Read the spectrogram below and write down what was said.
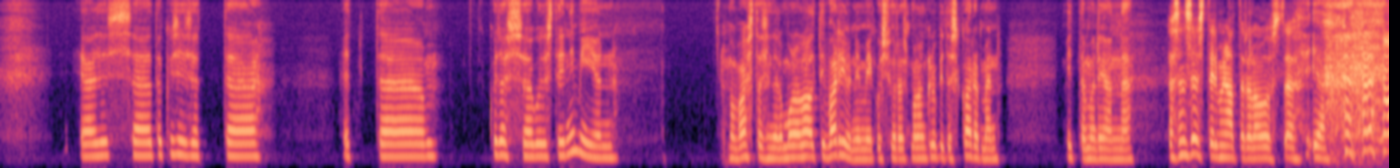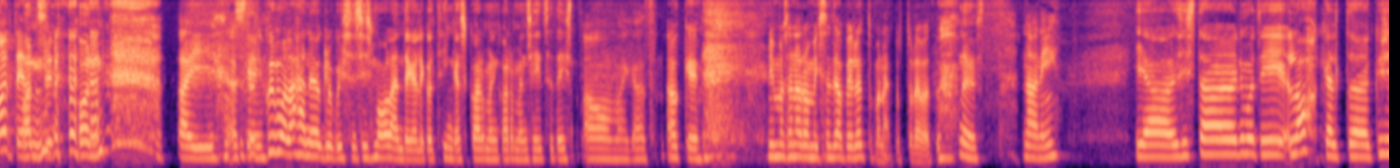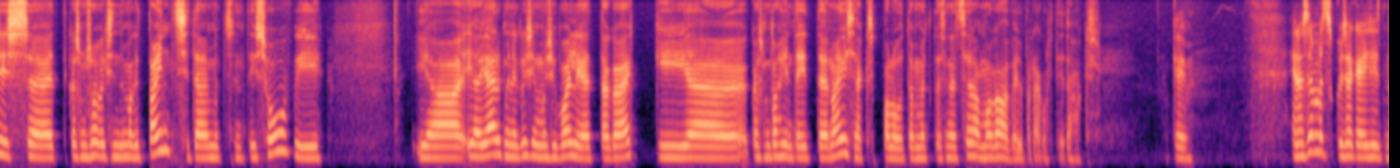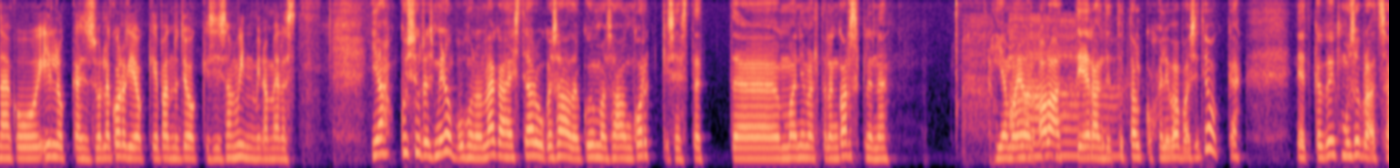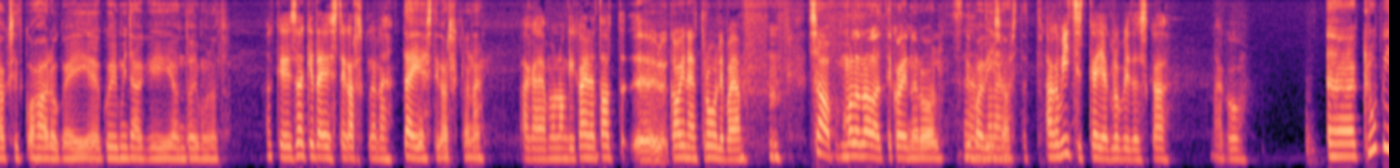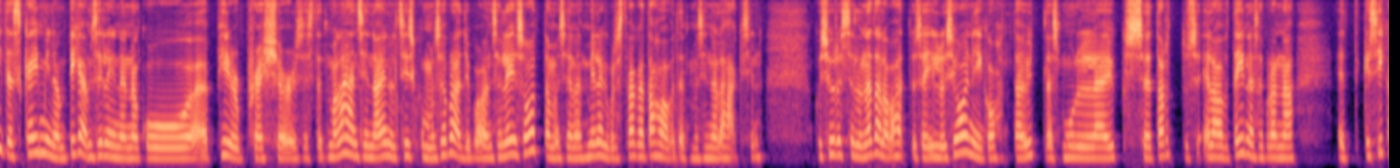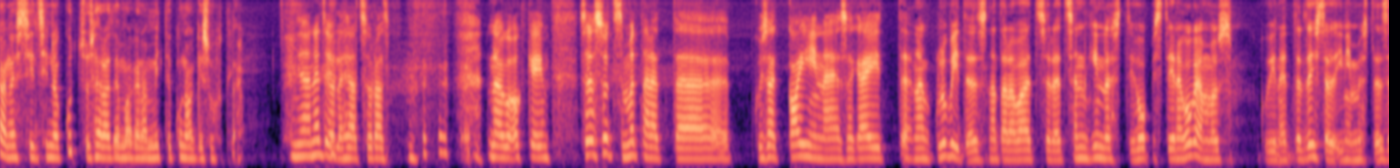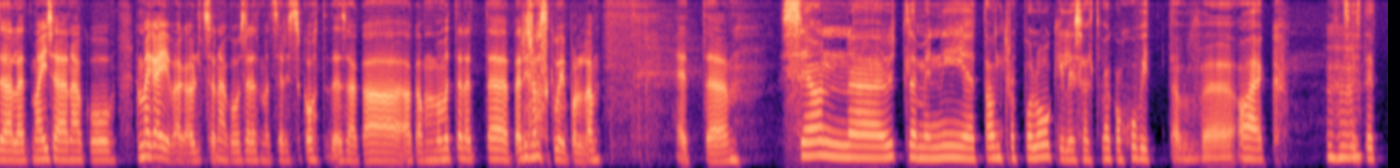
ja siis äh, ta küsis, et, äh, et äh, kuidas, kuidas teie nimi on. ma vastasin talle, mul on alati varjunimi, kusjuures ma olen klubides Karmen, mitte Marianne kas see on sellest Terminaatori laulust või? jah ma teadsin. on, on. ai, okei okay.. sest et kui ma lähen ööklubisse, siis ma olen tegelikult hinges Karmen, Karmen seitseteist. Oh my god, okei okay.. nüüd ma saan aru, miks need abielu ettepanekud tulevad. no just. Nonii ja siis ta niimoodi lahkelt äh, küsis, et kas ma sooviksin temaga tantsida ja ma ütlesin, et ei soovi. ja, ja järgmine küsimus juba oli, et aga äkki, äh, kas ma tohin teid naiseks paluda, ma ütlesin, et seda ma ka veel praegult ei tahaks. okei okay ei no selles mõttes, kui sa käisid nagu illukas ja sulle korgijooki ei pandud jooki, siis on vinn minu meelest. jah, kusjuures minu puhul on väga hästi aru ka saada, kui ma saan korki, sest et äh, ma nimelt olen karsklane ja ma joon alati eranditult alkoholivabasid jooke. et ka kõik mu sõbrad saaksid kohe aru, kui, kui midagi on toimunud. okei okay,, sa oledki täiesti karsklane? täiesti karsklane. väga hea, mul ongi kainet aut-, kainet rooli vaja saab, ma olen alati kaine rool, juba viis aastat. aga viitsid käia klubides ka nagu? Äh, klubides käimine on pigem selline nagu äh, peer pressure, sest et ma lähen sinna ainult siis, kui mul sõbrad juba on seal ees ootamas ja nad millegipärast väga tahavad, et ma sinna läheksin. kusjuures selle nädalavahetuse illusiooni kohta ütles mulle üks Tartus elav teine sõbranna, et kes iganes sind sinna kutsus, ära temaga enam mitte kunagi suhtle. ja need ei ole head sõbrad nagu okei okay., selles suhtes mõtlen, et äh, kui sa oled kaine ja sa käid nagu klubides nädalavahetusel, et see on kindlasti hoopis teine kogemus kui nendel teistel inimestel seal, et ma ise nagu, ma ei käi väga üldse nagu selles mõttes sellistes kohtades, aga, aga ma mõtlen, et äh, päris raske võib olla, et äh, see on, äh, ütleme nii, et antropoloogiliselt väga huvitav aeg mm. -hmm. sest et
